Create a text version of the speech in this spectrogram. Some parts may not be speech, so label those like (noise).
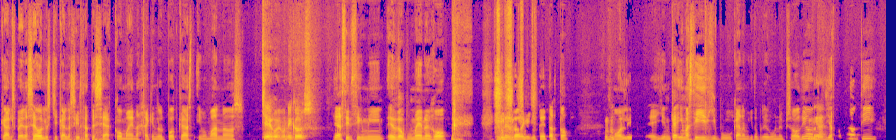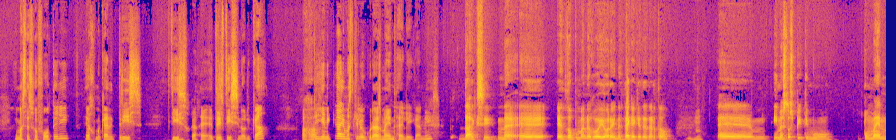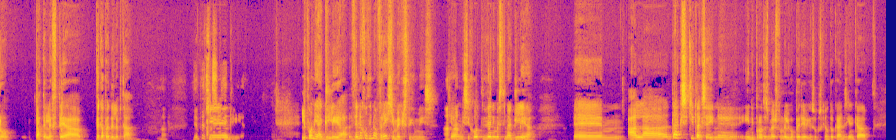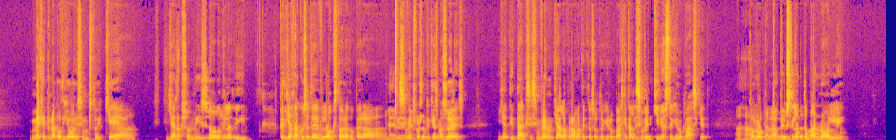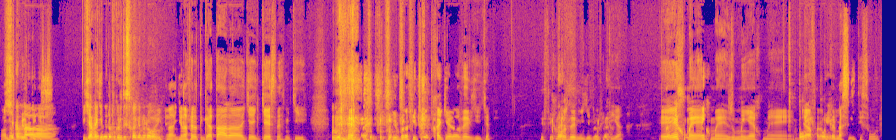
Καλησπέρα σε όλους και καλώς ήρθατε σε ακόμα ένα Hack and Roll podcast. Είμαι ο Μάνος. Και εγώ είμαι ο Νίκος. Και αυτή τη στιγμή, εδώ που μένω εγώ, (laughs) είναι 12 και 4. Μόλις, ε, γενικά είμαστε οι ίδιοι που κάναμε και το προηγούμενο επεισόδιο. Ναι. Με τη διαφορά ότι είμαστε σοφότεροι. Έχουμε κάνει τρεις πτήσεις, ε, τρεις πτήσεις συνολικά. Αχα. Και γενικά είμαστε και λίγο κουρασμένοι θα έλεγε κανείς. Εντάξει, ναι. Ε, εδώ που μένω εγώ η ώρα είναι 10 και 4. mm Ε, είμαι στο σπίτι μου που μένω τα τελευταία 15 λεπτά. Για πες, και... η Αγγλία; Λοιπόν, η Αγγλία δεν έχω δει να βρέχει μέχρι στιγμής. Και ανησυχώ ότι δεν είμαι στην Αγγλία. Ε, αλλά εντάξει, κοίταξε, είναι, είναι οι πρώτες μέρες που είναι λίγο περίεργες όπως και να το κάνεις. Γενικά, μέχρι πριν από δύο ώρες ήμουν στο IKEA για να ψωνίζω. Δηλαδή, παιδιά, θα ακούσετε vlogs τώρα εδώ πέρα. Ναι, τι ναι, συμβαίνει στις ναι. προσωπικές μας ζωές. Γιατί εντάξει, συμβαίνουν και άλλα πράγματα εκτός από το γύρο μπάσκετ, αλλά συμβαίνει κυρίως στο γύρο μπάσκετ. το, το οποίο στείλαμε το Μανώλη για να, για να γίνει ανταποκριτή του hack and roll. Για να, για να φέρω την κατάρα και, και στην εθνική. (laughs) η προφητεία του hack and roll δεν βγήκε. Δυστυχώς δεν βγήκε η προφητεία. Ε, έχουμε, έχουμε ζουμί, έχουμε πολύ, διάφορα πολύ. που πρέπει να συζητηθούν.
